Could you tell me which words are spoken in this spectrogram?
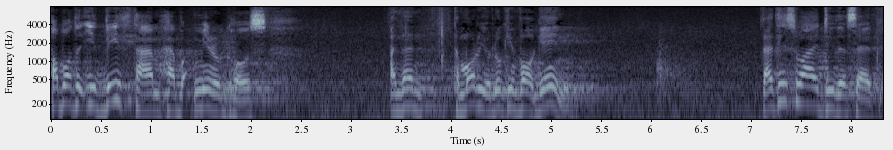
How about if this time have miracles and then tomorrow you're looking for again? That is why Jesus said,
